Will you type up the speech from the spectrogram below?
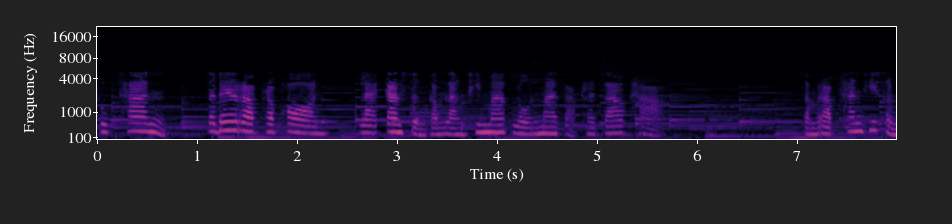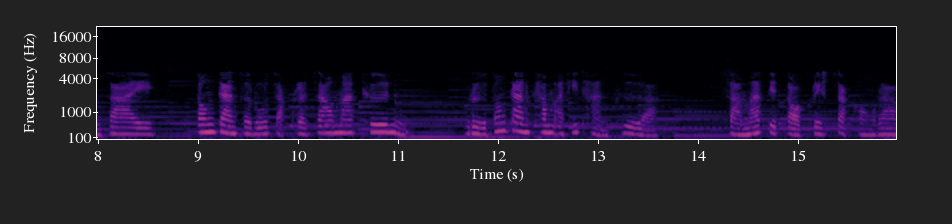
ทุกท่านจะได้รับพระพรและการเสริมกำลังที่มากล้นมาจากพระเจ้าค่ะสำหรับท่านที่สนใจ ต้องการจะรู้จักพระเจ้ามากขึ้น หรือต้องการคำอธิษฐานเผื่อ สามารถติดต่อคริสตจักรของเรา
